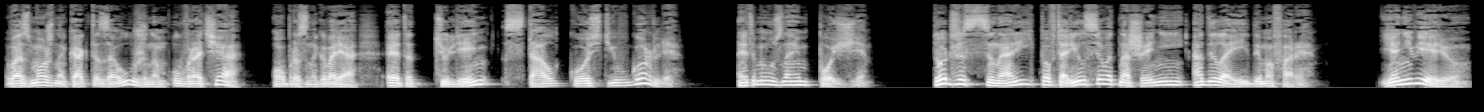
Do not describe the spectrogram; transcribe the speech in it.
Возможно, как-то за ужином у врача, образно говоря, этот тюлень стал костью в горле. Это мы узнаем позже. Тот же сценарий повторился в отношении Аделаиды Мафаре. Я не верю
